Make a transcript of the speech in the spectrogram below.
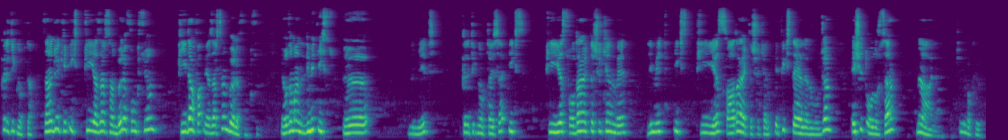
Kritik nokta. Sana diyor ki x pi yazarsan böyle fonksiyon pi'den farklı yazarsan böyle fonksiyon. E o zaman limit x e, limit kritik nokta ise x pi'ye soldan yaklaşırken ve limit x pi'ye sağdan yaklaşırken fx değerlerini bulacağım. Eşit olursa ne hala? Şimdi bakıyorum.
